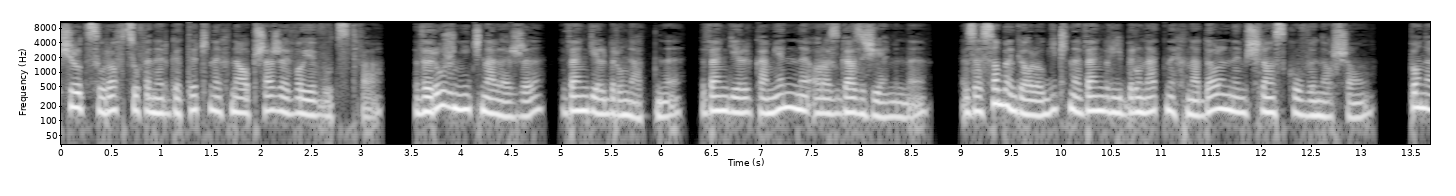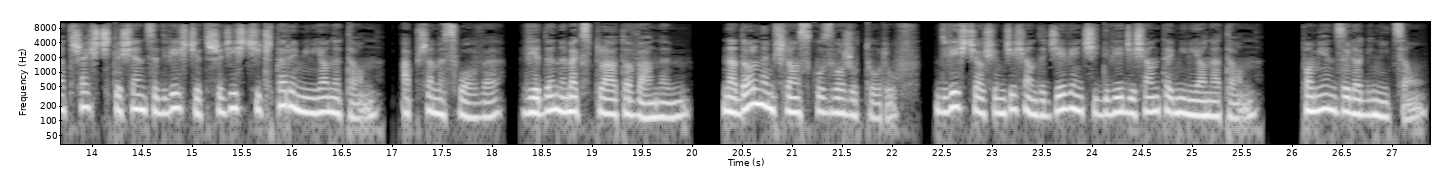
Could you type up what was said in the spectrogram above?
Wśród surowców energetycznych na obszarze województwa wyróżnić należy węgiel brunatny, węgiel kamienny oraz gaz ziemny. Zasoby geologiczne węgli brunatnych na Dolnym Śląsku wynoszą ponad 6234 miliony ton, a przemysłowe, w jedynym eksploatowanym na Dolnym Śląsku złożu Turów 289,2 miliona ton. Pomiędzy Legnicą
